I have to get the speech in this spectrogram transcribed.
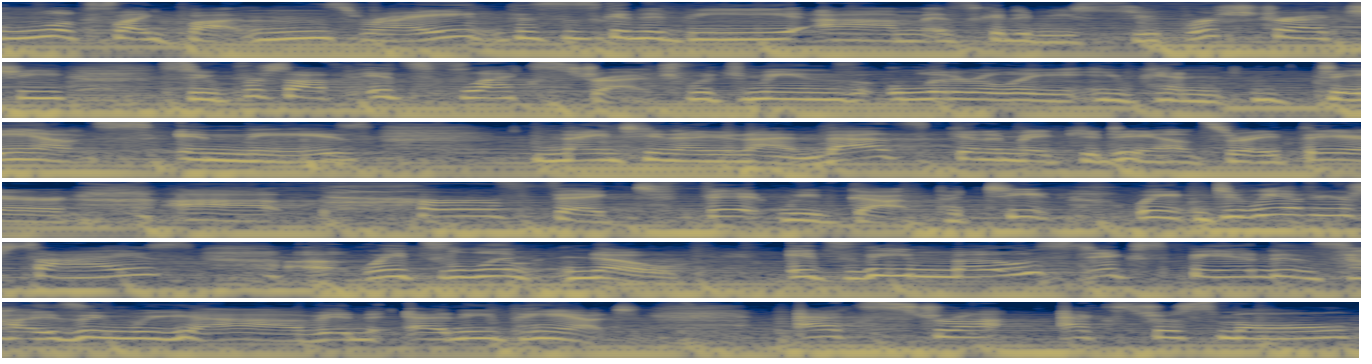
looks like buttons, right? This is going to be, um, it's going to be super stretchy, super soft. It's flex stretch, which means literally you can dance in these. 19.99. That's going to make you dance right there. Uh, perfect fit. We've got petite. Wait, do we have your size? Uh, it's lim no, it's the most expanded sizing we have in any pant. Extra, extra small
